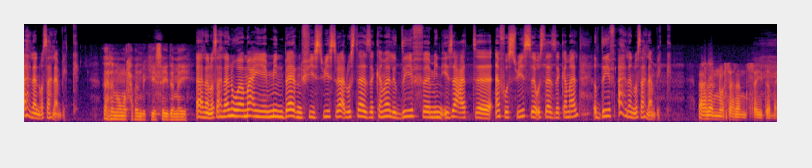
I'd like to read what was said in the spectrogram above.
أهلا وسهلا بك. أهلا ومرحبا بك سيدة مي. أهلا وسهلا. ومعي من بيرن في سويسرا الأستاذ كمال الضيف من إذاعة إنفو سويس. أستاذ كمال الضيف أهلا وسهلا بك. أهلا وسهلا سيدة مي.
